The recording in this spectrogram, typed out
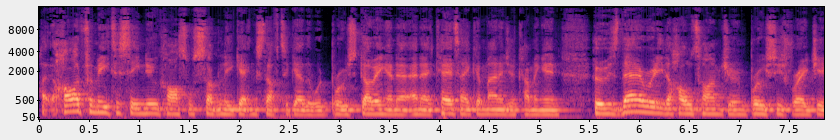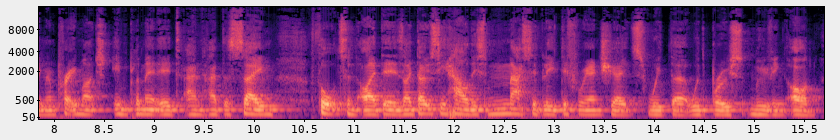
hard for me to see Newcastle suddenly getting stuff together with Bruce going and a, and a caretaker manager coming in who was there really the whole time during Bruce's regime and pretty much implemented and had the same thoughts and ideas. I don't see how this massively differentiates with uh, with Bruce moving on.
